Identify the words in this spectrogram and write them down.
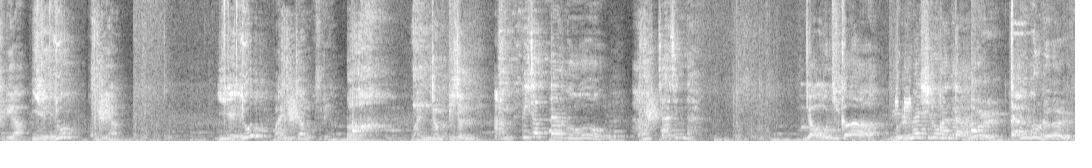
구려. 이래도? 구려. 이래도? 완전 구려. 아, 완전 삐졌네. 안 삐졌다고. 아우, 짜증나. 야 어디가 물 마시러 간다 물 짱구를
